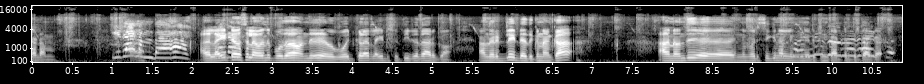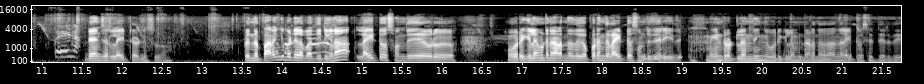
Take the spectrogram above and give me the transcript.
இடம். இதான் நம்ம. அது லைட் ஹவுஸில் வந்து பொதுவாக வந்து ஒயிட் கலர் லைட் சுற்றிட்டு தான் இருக்கும். அந்த ரெட் லைட் எதுக்குனாக்கா அதில் வந்து இந்த மாதிரி சிக்னல் இங்கே இருக்குன்னு காட்டுறதுக்காக. டேஞ்சர் லைட் அப்படின்னு சொல்லுவோம் இப்போ இந்த பரங்கிப்பேட்டையில் பார்த்துட்டிங்கன்னா லைட் ஹவுஸ் வந்து ஒரு ஒரு கிலோமீட்டர் நடந்ததுக்கப்புறம் இந்த லைட் ஹவுஸ் வந்து தெரியுது. மெயின் ரோட்லேருந்து இங்கே ஒரு கிலோமீட்டர் நடந்தது தான் இந்த லைட் ஹவுஸே தெரியுது.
